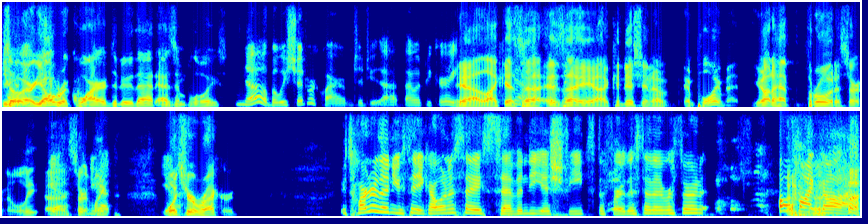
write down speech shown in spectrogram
So are y'all required to do that as employees? No, but we should require them to do that. That would be great. Yeah, like as Yeah, a as a uh, condition of employment, you ought to have to throw it a certain le- uh, Yeah, and certain you had- length. yeah. What's your record? It's harder than you think. I want to say 70 ish feet's the furthest I've ever thrown it. Oh my God.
